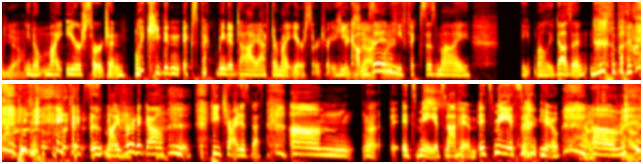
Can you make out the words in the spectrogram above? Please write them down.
yeah you know, my ear surgeon. Like he didn't expect me to die after my ear surgery. He comes in, he fixes my he, well, he doesn't, but he, he fixes my vertigo. He tried his best. Um, it's me. It's not him. It's me. It's not you. how, Um, how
